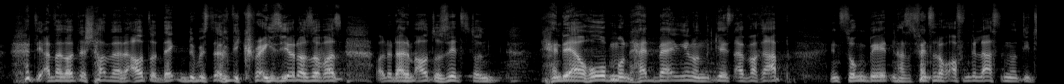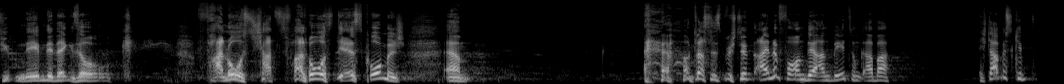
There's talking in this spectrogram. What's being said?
die anderen Leute schauen in dein Auto und denken, du bist irgendwie crazy oder sowas, weil du in deinem Auto sitzt und Hände erhoben und Headbanging und gehst einfach ab in Zungenbeten, hast das Fenster noch offen gelassen und die Typen neben dir denken so, okay, fahr los, Schatz, fahr los, der ist komisch. Ähm, und das ist bestimmt eine Form der Anbetung, aber ich glaube, es gibt,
